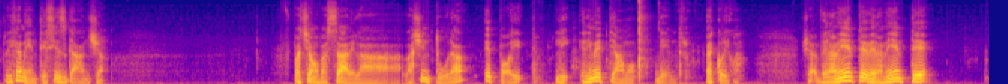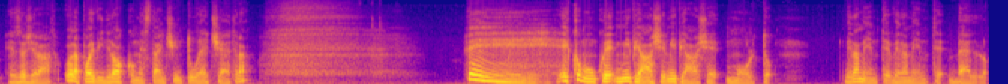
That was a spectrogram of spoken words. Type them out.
praticamente si sgancia. Facciamo passare la, la cintura e poi li rimettiamo dentro. Eccoli qua. Cioè veramente, veramente esagerato. Ora poi vi dirò come sta in cintura, eccetera. E, e comunque mi piace, mi piace molto. Veramente, veramente bello.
